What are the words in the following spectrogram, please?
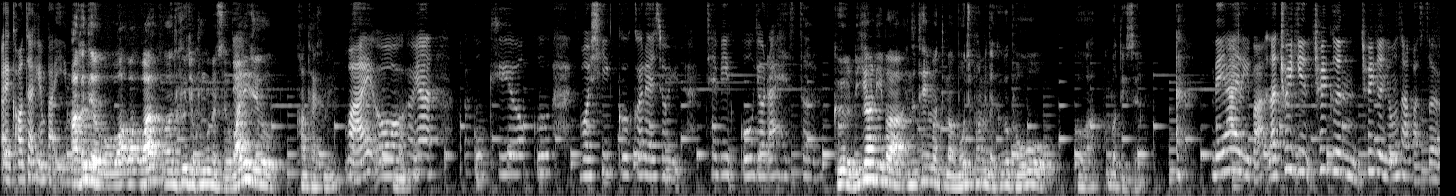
I contact him by email. 아 근데 와와그 이제 궁금했어요. 네. Why did you contact me? Why? 어 그냥 꼭 귀엽고 멋있고 그래서 재밌고 연락했어요. 그 리아리바 엔터테인먼트 막 모집합니다. 그거 보고 그거 한 것도 있어요. 레알이바 나 최근 최근 최근 영상 봤어요.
